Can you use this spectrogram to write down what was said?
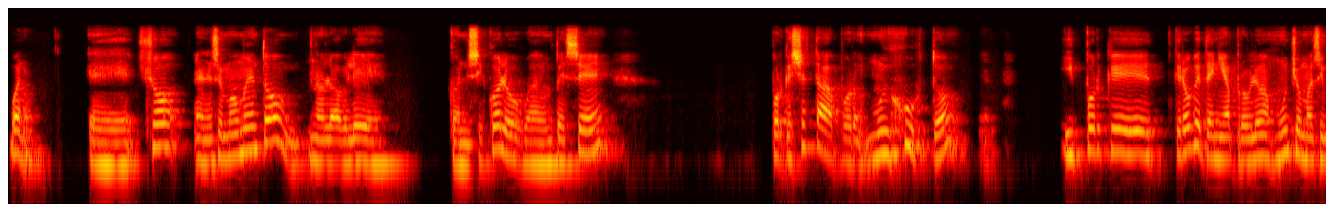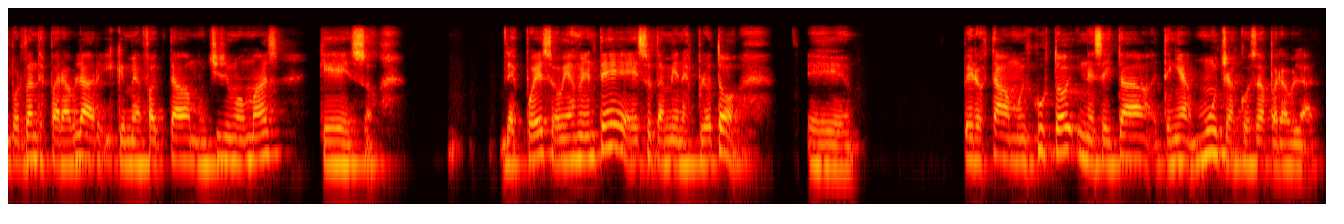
Bueno, eh, yo en ese momento no lo hablé con el psicólogo cuando empecé, porque ya estaba por muy justo y porque creo que tenía problemas mucho más importantes para hablar y que me afectaba muchísimo más que eso. Después, obviamente, eso también explotó. Eh, pero estaba muy justo y necesitaba, tenía muchas cosas para hablar.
